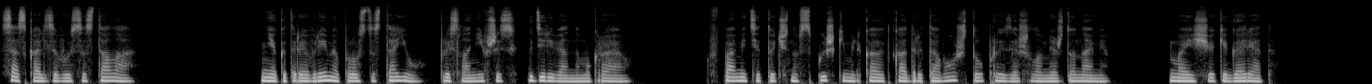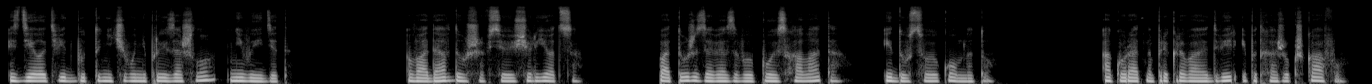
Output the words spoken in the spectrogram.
Соскальзываю со стола. Некоторое время просто стою, прислонившись к деревянному краю. В памяти точно вспышки мелькают кадры того, что произошло между нами. Мои щеки горят. Сделать вид, будто ничего не произошло, не выйдет. Вода в душе все еще льется. Потуже завязываю пояс халата, иду в свою комнату. Аккуратно прикрываю дверь и подхожу к шкафу.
